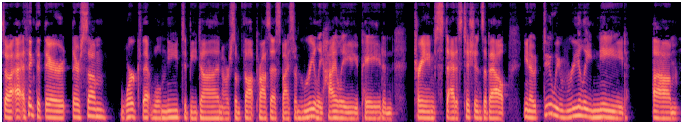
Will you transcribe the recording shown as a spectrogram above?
so I, I think that there, there's some work that will need to be done or some thought process by some really highly paid and trained statisticians about, you know, do we really need, um,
